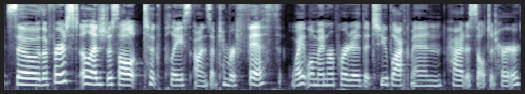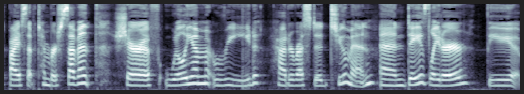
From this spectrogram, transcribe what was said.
so the first alleged assault took place on September 5th. White woman reported that two black men had assaulted her. By September 7th, Sheriff William Reed had arrested two men, and days later, the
